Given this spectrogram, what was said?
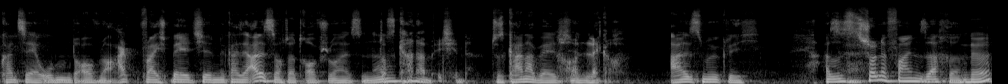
kannst ja oben drauf noch Hackfleischbällchen. Du kannst ja alles noch da drauf schmeißen. Ne? Toskana-Bällchen. Oh, Toskana-Bällchen. lecker. alles möglich. Also es ist schon eine feine Sache. Ne?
